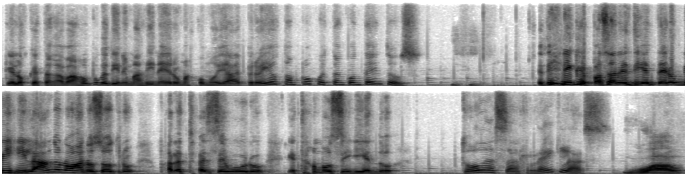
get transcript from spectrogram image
que los que están abajo porque tienen más dinero, más comodidades, pero ellos tampoco están contentos. Tienen que pasar el día entero vigilándonos a nosotros para estar seguros que estamos siguiendo todas esas reglas. Wow.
